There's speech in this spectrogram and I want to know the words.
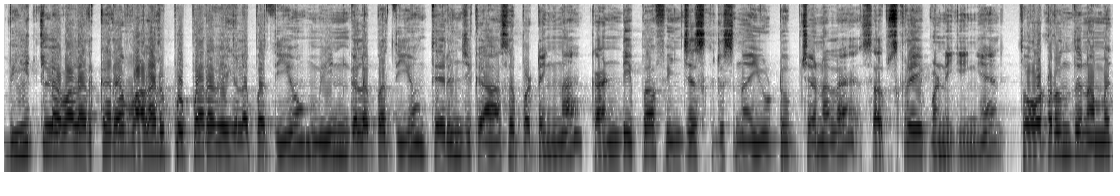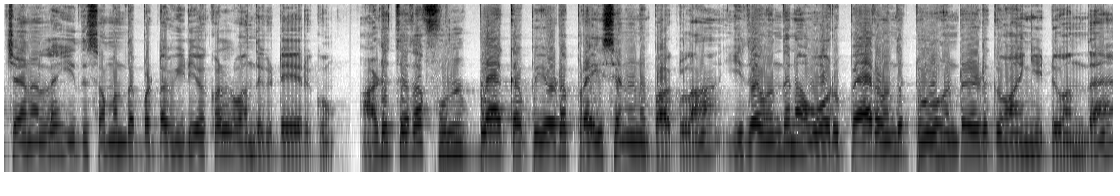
வீட்டில் வளர்க்குற வளர்ப்பு பறவைகளை பற்றியும் மீன்களை பற்றியும் தெரிஞ்சுக்க ஆசைப்பட்டீங்கன்னா கண்டிப்பாக ஃபின்ச்சஸ் கிருஷ்ணா யூடியூப் சேனலை சப்ஸ்கிரைப் பண்ணிக்கிங்க. தொடர்ந்து நம்ம சேனலில் இது சம்மந்தப்பட்ட வீடியோக்கள் வந்துக்கிட்டே இருக்கும். அடுத்ததாக ஃபுல் பிளாக் கப்பியோட ப்ரைஸ் என்னென்னு பார்க்கலாம். இதை வந்து நான் ஒரு பேர் வந்து டூ ஹண்ட்ரடுக்கு வாங்கிட்டு வந்தேன்.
